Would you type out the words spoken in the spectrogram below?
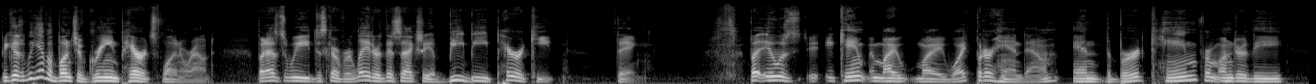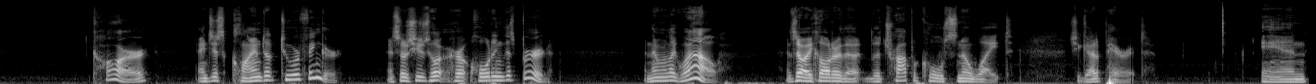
because we have a bunch of green parrots flying around. But as we discover later, this is actually a BB parakeet thing. But it was it came my my wife put her hand down and the bird came from under the car and just climbed up to her finger. And so she was ho- holding this bird. And then we're like, "Wow." And so I called her the the tropical Snow White. She got a parrot. And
